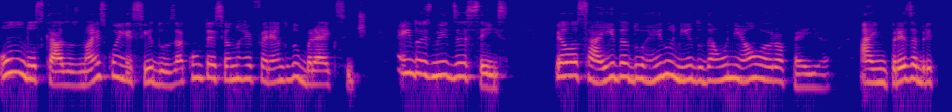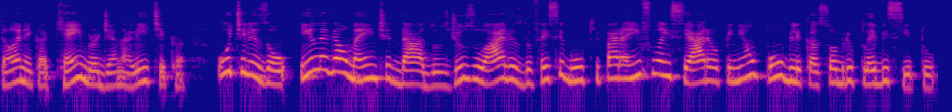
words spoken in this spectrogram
Um dos casos mais conhecidos aconteceu no referendo do Brexit, em 2016, pela saída do Reino Unido da União Europeia. A empresa britânica Cambridge Analytica utilizou ilegalmente dados de usuários do Facebook para influenciar a opinião pública sobre o plebiscito.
